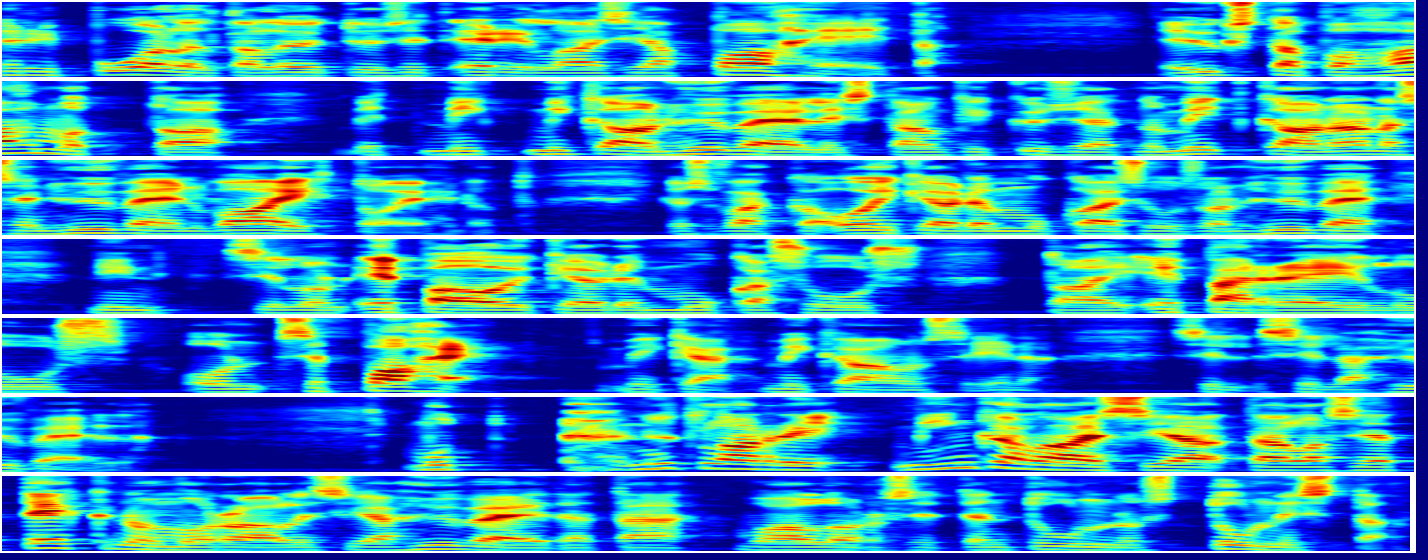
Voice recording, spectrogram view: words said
eri puolelta löytyy sitten erilaisia paheita – ja yksi tapa hahmottaa, että mikä on hyveellistä, onkin kysyä, että no mitkä on aina sen hyveen vaihtoehdot. Jos vaikka oikeudenmukaisuus on hyve, niin silloin epäoikeudenmukaisuus tai epäreiluus on se pahe, mikä, mikä on siinä sillä hyveellä. Mutta nyt Lari, minkälaisia tällaisia teknomoraalisia hyveitä tämä Vallor sitten tunnistaa?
